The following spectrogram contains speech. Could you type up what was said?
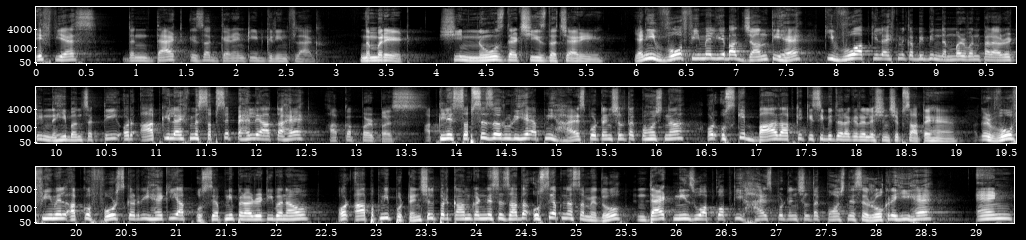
If yes then that is a guaranteed green flag number eight she knows that she is the cherry यानी वो फीमेल ये बात जानती है कि वो आपकी लाइफ में कभी भी नंबर वन प्रायोरिटी नहीं बन सकती और आपकी लाइफ में सबसे पहले आता है आपका पर्पस आपके लिए सबसे ज़रूरी है अपनी हाईएस्ट पोटेंशियल तक पहुँचना और उसके बाद आपके किसी भी तरह के रिलेशनशिप्स आते हैं। अगर वो फीमेल आपको फोर्स कर रही है कि आप उससे अपनी प्रायोरिटी बनाओ और आप अपनी पोटेंशियल पर काम करने से ज़्यादा उसे अपना समय दो दैट मीन्स वो आपको आपकी हाईएस्ट पोटेंशियल तक पहुँचने से रोक रही है and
